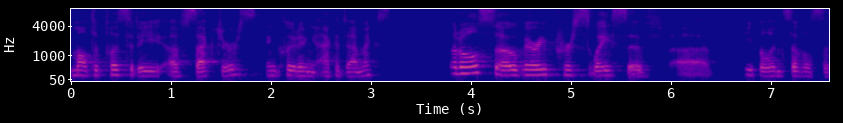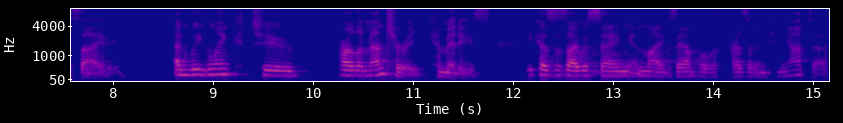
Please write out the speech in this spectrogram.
multiplicity of sectors, including academics, but also very persuasive uh, people in civil society. And we link to parliamentary committees. Because as I was saying in my example with President Kenyatta,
